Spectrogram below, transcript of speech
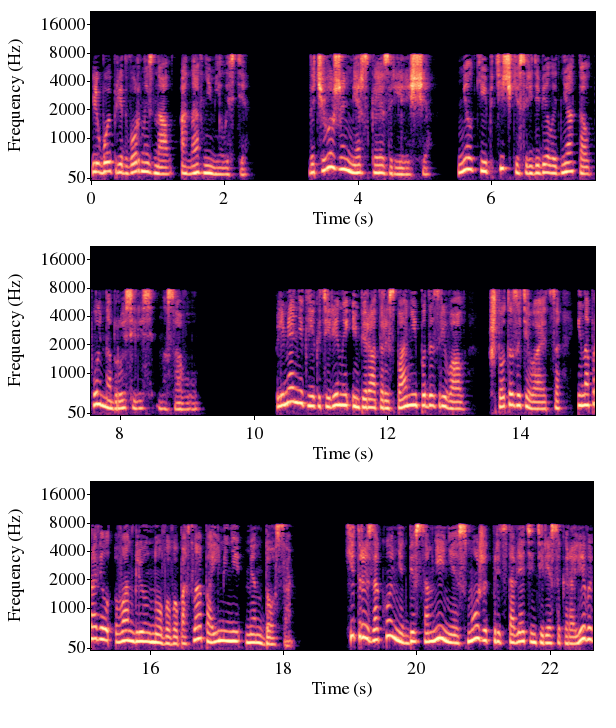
любой придворный знал, она в немилости. Да чего же мерзкое зрелище! Мелкие птички среди бела дня толпой набросились на сову. Племянник Екатерины, император Испании, подозревал, что-то затевается, и направил в Англию нового посла по имени Мендоса. Хитрый законник, без сомнения, сможет представлять интересы королевы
